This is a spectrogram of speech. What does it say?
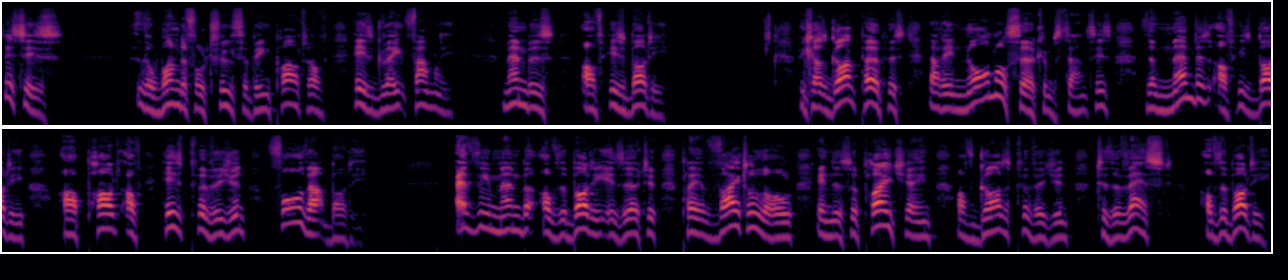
This is the wonderful truth of being part of his great family, members of his body. Because God purposed that in normal circumstances, the members of his body are part of his provision for that body. Every member of the body is there to play a vital role in the supply chain of God's provision to the rest of the body.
